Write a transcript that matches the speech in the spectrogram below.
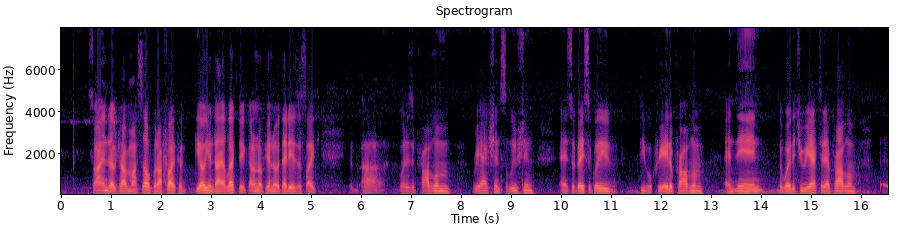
so I ended up driving myself, but I feel like Hegelian dialectic. I don't know if y'all know what that is. It's like, uh, what is it? Problem, reaction, solution. And so basically, people create a problem, and then the way that you react to that problem uh,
